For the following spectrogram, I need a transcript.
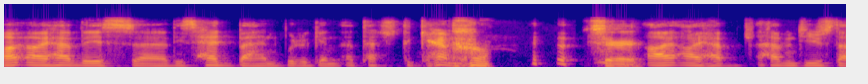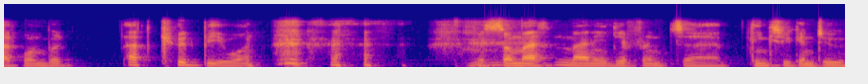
I, I have this uh, this headband where you can attach the camera. sure I, I have haven't used that one, but that could be one. There's so ma- many different uh, things you can do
